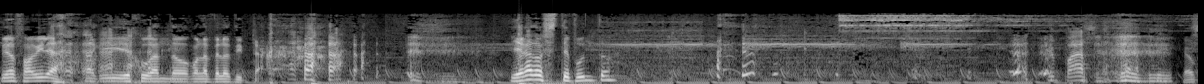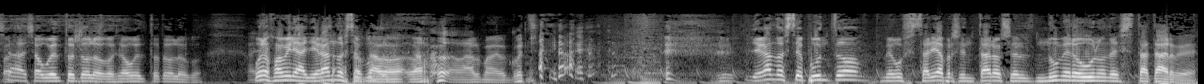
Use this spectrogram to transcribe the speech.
Mira familia, aquí jugando con la pelotita. Llegado a este punto, ¿Qué pasa? se ha, se ha vuelto todo loco, se ha vuelto todo loco. Bueno familia, llegando a este punto, La, la- la alarma del coche. llegando a este punto, me gustaría presentaros el número uno de esta tarde.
